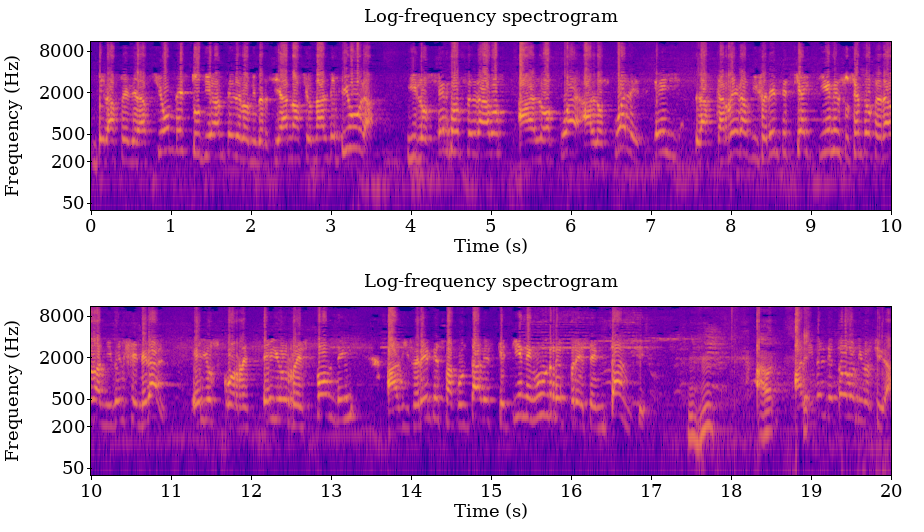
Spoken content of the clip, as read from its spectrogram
de la Federación de Estudiantes de la Universidad Nacional de Piura y los centros federados a, a los cuales las carreras diferentes que hay tienen su centro federado a nivel general. Ellos, ellos responden a diferentes facultades que tienen un representante. a nivel de toda la universidad.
